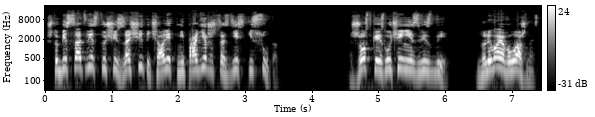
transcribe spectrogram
что без соответствующей защиты человек не продержится здесь и суток. Жесткое излучение звезды, нулевая влажность,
